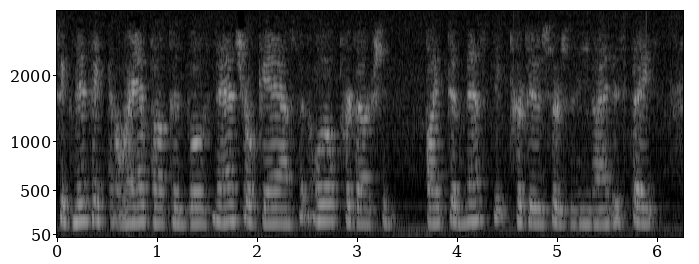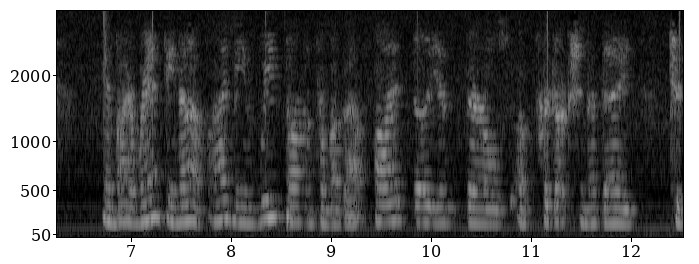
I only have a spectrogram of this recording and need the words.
significant ramp up in both natural gas and oil production by domestic producers in the United States. And by ramping up, I mean we've gone from about 5 billion barrels of production a day to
